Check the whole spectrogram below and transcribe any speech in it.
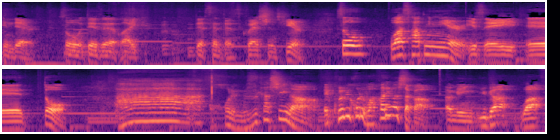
in there. So there's a like the sentence questions here. So what's happening here is a えーっとあーこれ難しいな。えこれこれ分かりましたか？I mean you got what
